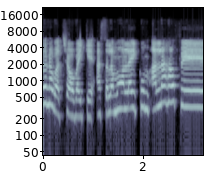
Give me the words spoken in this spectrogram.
ধন্যবাদ সবাইকে। আসসালামু আলাইকুম। আল্লাহ হাফেজ।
